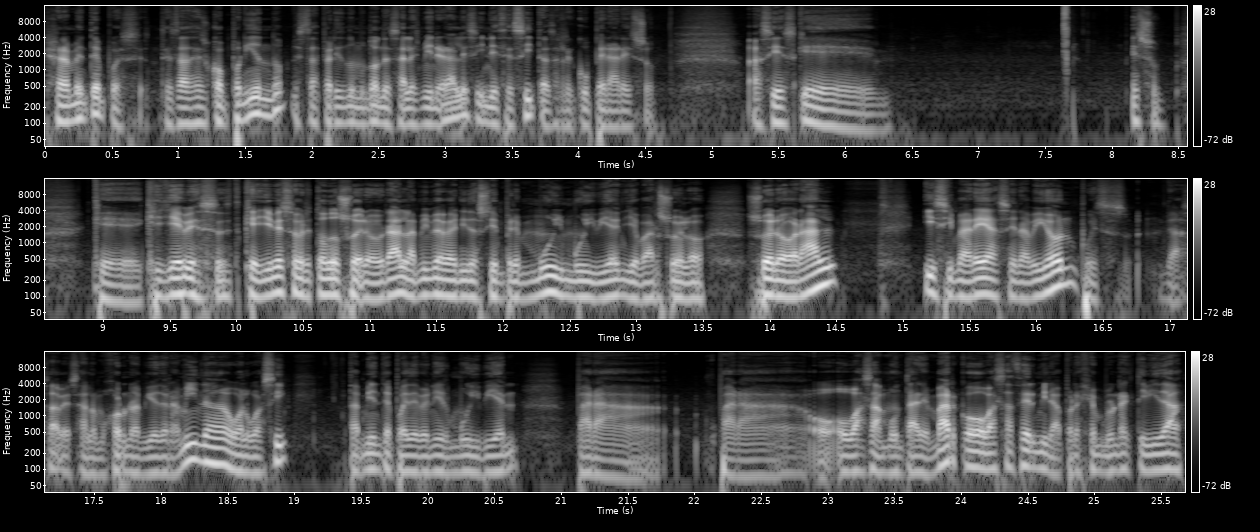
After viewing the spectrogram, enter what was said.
generalmente pues te estás descomponiendo, estás perdiendo un montón de sales minerales y necesitas recuperar eso. Así es que eso, que, lleves, que lleves sobre todo suero oral. A mí me ha venido siempre muy, muy bien llevar suelo, suero oral. Y si mareas en avión, pues ya sabes, a lo mejor una biodramina o algo así, también te puede venir muy bien para, para o, vas a montar en barco o vas a hacer, mira, por ejemplo, una actividad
